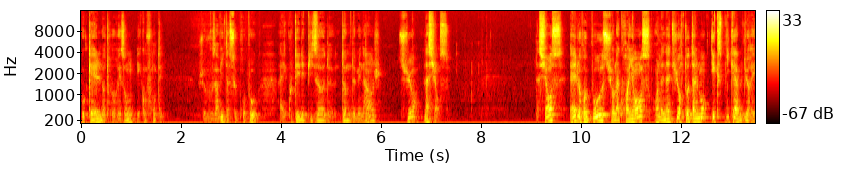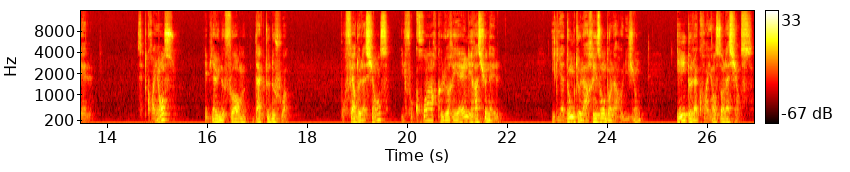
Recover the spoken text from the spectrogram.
auxquelles notre raison est confrontée. Je vous invite à ce propos à écouter l'épisode d'Homme de ménage sur la science. La science, elle, repose sur la croyance en la nature totalement explicable du réel. Cette croyance est bien une forme d'acte de foi. Pour faire de la science, il faut croire que le réel est rationnel. Il y a donc de la raison dans la religion et de la croyance dans la science.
